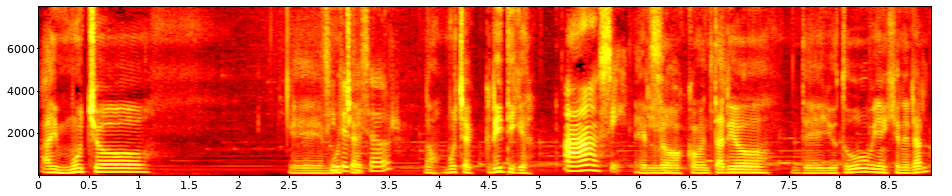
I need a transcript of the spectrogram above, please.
Hay mucho. eh, mucha, Sintetizador. no, mucha crítica Ah, sí. en sí. los comentarios de YouTube y en general.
